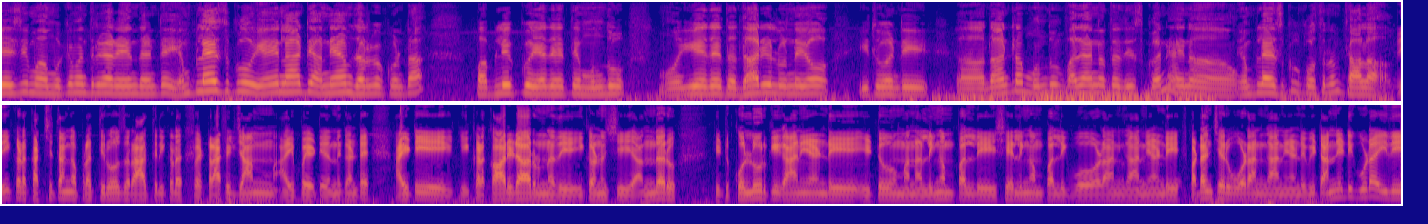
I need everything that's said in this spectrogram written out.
చేసి మా ముఖ్యమంత్రి గారు ఏంటంటే ఎంప్లాయీస్కు ఏనాటి అన్యాయం జరగకుండా పబ్లిక్ ఏదైతే ముందు ఏదైతే దారులు ఉన్నాయో ఇటువంటి దాంట్లో ముందు ప్రాధాన్యత తీసుకొని ఆయన ఎంప్లాయీస్కు కోసం చాలా. ఇక్కడ ఖచ్చితంగా ప్రతిరోజు రాత్రి ఇక్కడ ట్రాఫిక్ జామ్ అయిపోయేటి. ఎందుకంటే ఐటీ ఇక్కడ కారిడార్ ఉన్నది. ఇక్కడ నుంచి అందరూ ఇటు కొల్లూరుకి కానివ్వండి ఇటు మన లింగంపల్లి షేర్లింగంపల్లికి పోవడానికి కానివ్వండి పటంచెరు పోవడానికి కానివ్వండి వీటన్నిటికి కూడా ఇది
